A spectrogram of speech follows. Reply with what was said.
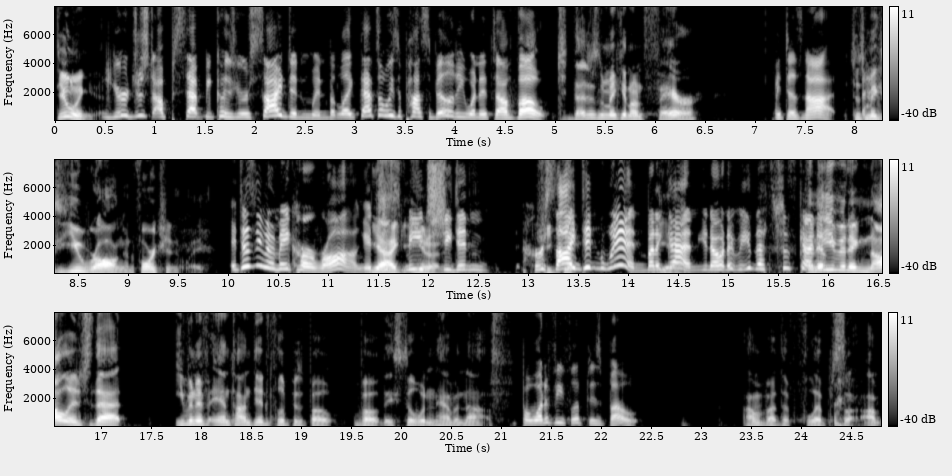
doing it. you're just upset because your side didn't win, but like that's always a possibility when it's a vote. That doesn't make it unfair. It does not. It just makes you wrong, unfortunately. It doesn't even make her wrong. It Yeah, I- just you means know what I she mean, didn't her She side did- didn't win. But Yeah. again, you know what I mean? That's just kind and of they even acknowledged that even if Anton did flip his boat vote, they still wouldn't have enough. But what if he flipped his boat? I'm about to flip. So, I'm,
